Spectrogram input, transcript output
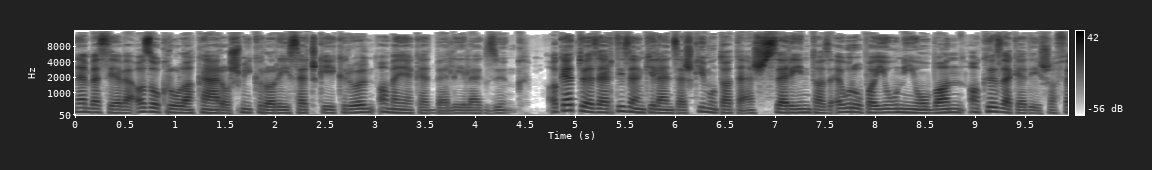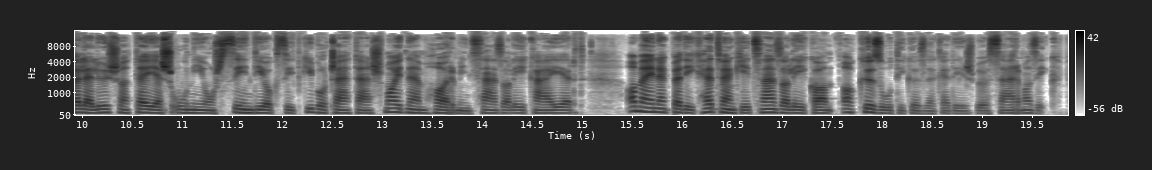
Nem beszélve azokról a káros mikrorészecskékről, amelyeket belélegzünk. A 2019-es kimutatás szerint az Európai Unióban a közlekedés a felelős a teljes uniós széndiokszid kibocsátás majdnem 30%-áért, amelynek pedig 72%-a a közúti közlekedésből származik.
